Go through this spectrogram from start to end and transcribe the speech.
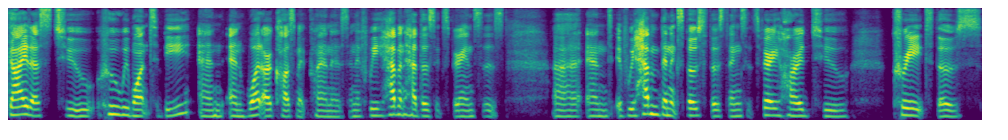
guide us to who we want to be and and what our cosmic plan is. And if we haven't had those experiences, uh, and if we haven't been exposed to those things, it's very hard to create those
